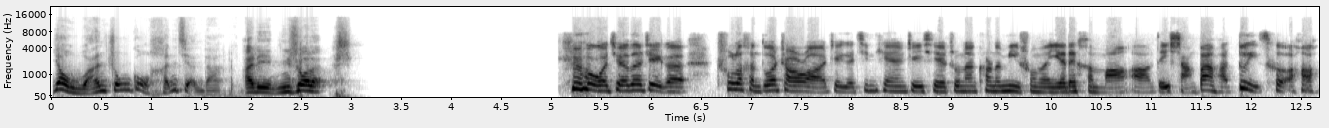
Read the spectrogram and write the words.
要玩中共很简单。艾丽，你说了。我觉得这个出了很多招啊，这个今天这些中南坑的秘书们也得很忙啊，得想办法对策哈。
